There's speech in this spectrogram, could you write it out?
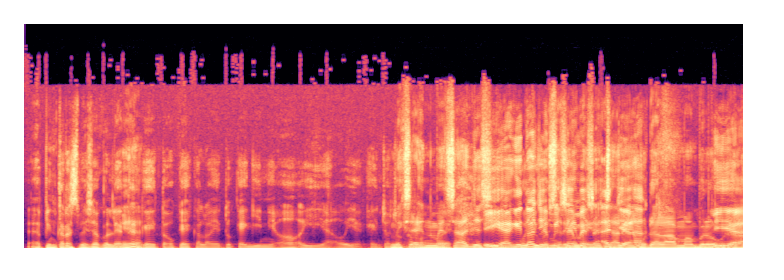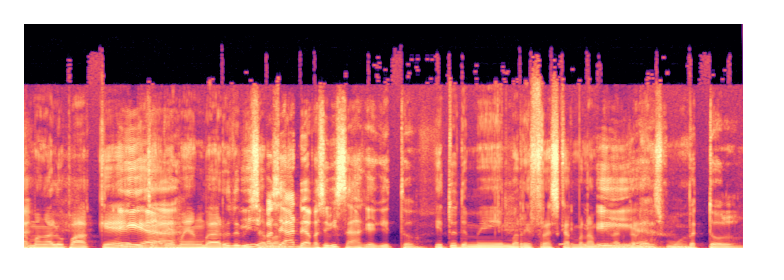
Eh, Pinterest biasa gue lihat Iya. kan kayak itu oke kalau itu kayak gini oh iya oh iya kayak cocok Mix sama and match aja sih. Iya gitu aja mix and match cari aja. yang udah lama belum udah Iya. lama nggak lu pakai, dicari sama yang baru tuh Iya, bisa pasti banget. ada pasti bisa kayak gitu. Itu demi merefreshkan penampilan iya, kalian semua. Betul.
